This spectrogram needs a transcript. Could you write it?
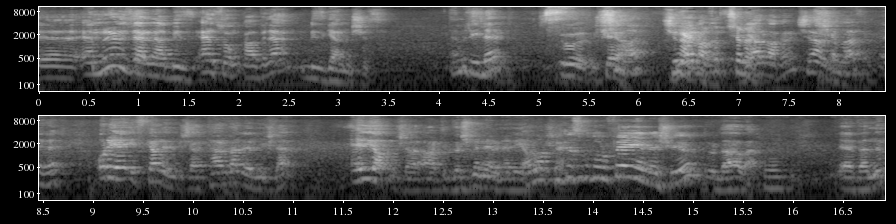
e, emri üzerine biz en son kabile biz gelmişiz. emriyle Şu Şey, Çınar. Çınar. Diyarbakır, Çınar. Diyarbakır, Çınar. Evet. Oraya iskan etmişler, tarla vermişler. Ev yapmışlar artık, göçmen evleri Ama yapmışlar. bir kısmı da Urfa'ya yerleşiyor. Dur daha var. Efendim,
